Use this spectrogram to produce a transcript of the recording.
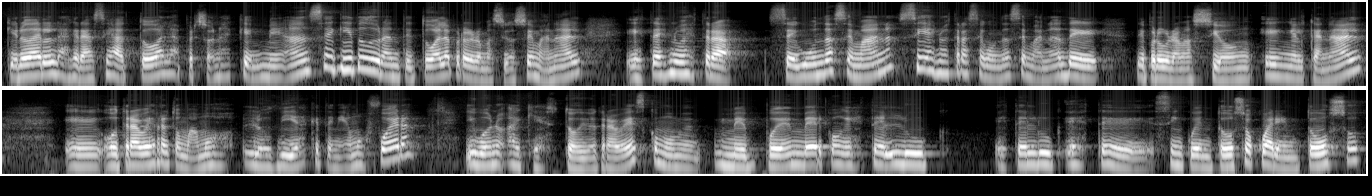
Quiero darle las gracias a todas las personas que me han seguido durante toda la programación semanal. Esta es nuestra segunda semana, sí, es nuestra segunda semana de, programación en el canal. Eh, otra vez retomamos los días que teníamos fuera y bueno, aquí estoy otra vez, como me, pueden ver con este look, este look, este cincuentoso, cuarentoso,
